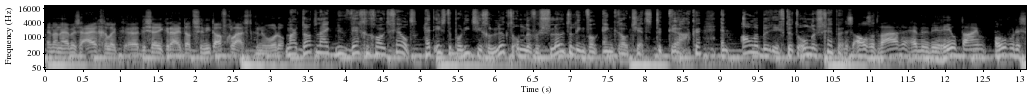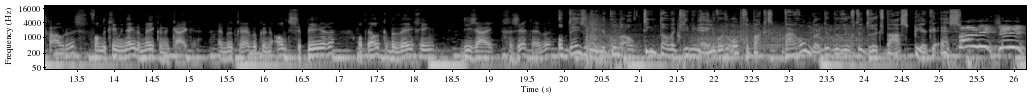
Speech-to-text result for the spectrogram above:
En dan hebben ze eigenlijk eh, de zekerheid dat ze niet afgeluisterd kunnen worden. Maar dat lijkt nu weggegooid geld. Het is de politie gelukt om de versleuteling van EncroChat te kraken en alle berichten te onderscheppen. Dus als het ware hebben we weer real-time over de schouders van de criminelen mee kunnen kijken. En we hebben kunnen anticiperen op elke beweging die zij gezet hebben. Op deze manier konden al tientallen criminelen worden opgepakt. Waaronder de beruchte drugsbaas Pirke S. Politie!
